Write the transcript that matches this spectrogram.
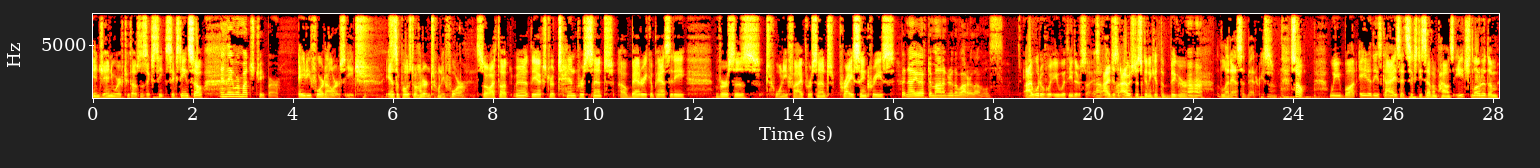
in January of 2016. So and they were much cheaper. $84 each as opposed to 124 so i thought eh, the extra 10% of battery capacity versus 25% price increase But now you have to monitor the water levels. i would have with with either size Oh, i just i was just going to get the bigger Uh-huh. lead acid batteries Mm. so we bought eight of these guys at 67 pounds each loaded them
